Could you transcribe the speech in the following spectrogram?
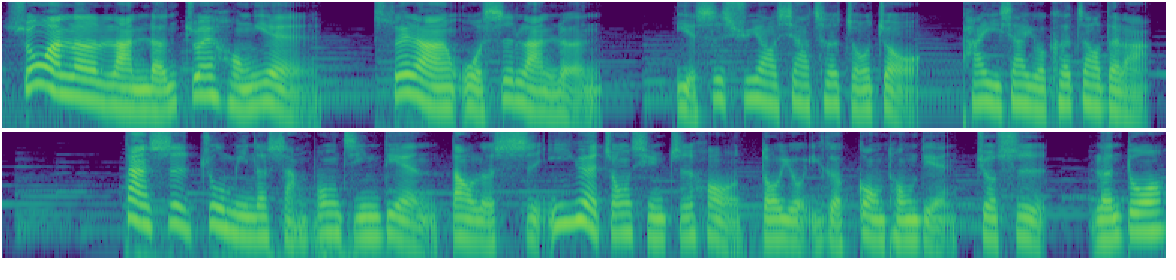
说完了懒人追红叶，虽然我是懒人，也是需要下车走走，拍一下游客照的啦。但是著名的赏枫景点，到了十一月中旬之后，都有一个共通点，就是人多、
